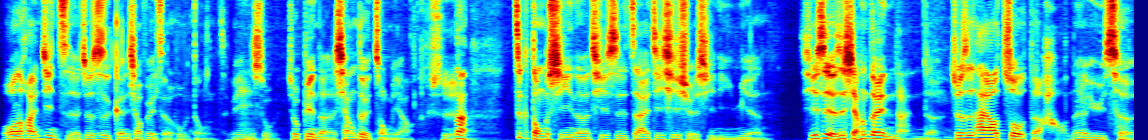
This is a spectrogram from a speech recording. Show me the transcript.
我的环境指的就是跟消费者互动这个因素，就变得相对重要。是，那这个东西呢，其实在机器学习里面，其实也是相对难的，就是他要做得好，那个预测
